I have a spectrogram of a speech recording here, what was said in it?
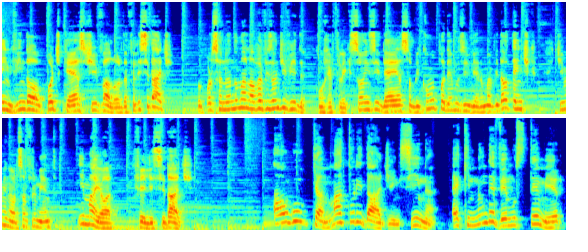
Bem-vindo ao podcast Valor da Felicidade, proporcionando uma nova visão de vida, com reflexões e ideias sobre como podemos viver uma vida autêntica, de menor sofrimento e maior felicidade. Algo que a maturidade ensina é que não devemos temer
